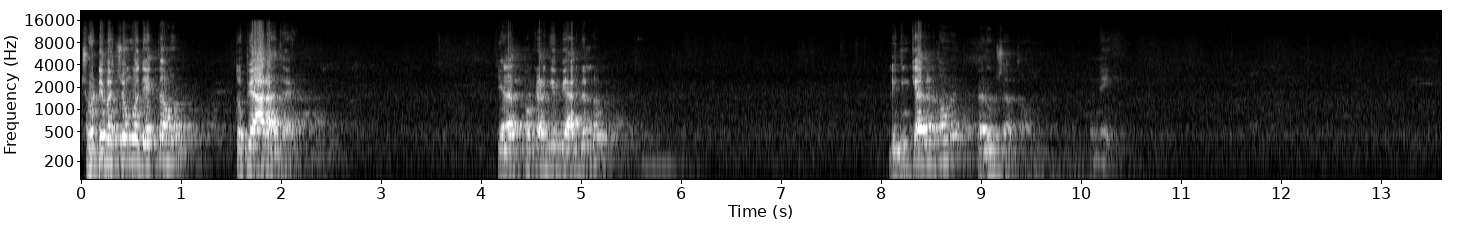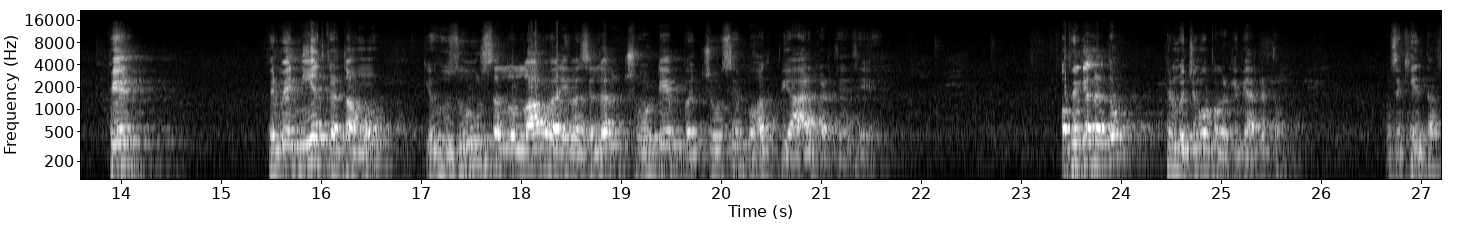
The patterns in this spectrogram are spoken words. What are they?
छोटे बच्चों को देखता हूँ तो प्यार आ जाए। क्या पकड़ के प्यार कर लो। लेकिन क्या करता हूँ मैं? मैं रुक जाता हूँ। नहीं। फिर फिर मैं नियत करता हूँ कि हुजूर सल्लल्लाहु अलैहि वसल्लम छोटे बच्चों से बहुत प्यार करते थे। और फिर क्या करता हूँ? फिर बच्चों को पकड़ के प्यार करता हूँ। उनसे खेलता हूँ।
